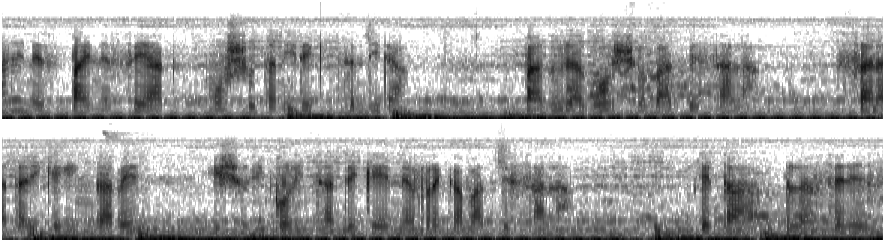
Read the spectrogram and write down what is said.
Haren ezpainezeak musutan irekitzen dira, badura goxo bat bezala, zaratarik egin gabe, isuriko litzatekeen erreka bat bezala. Eta plazere zitotako begiak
